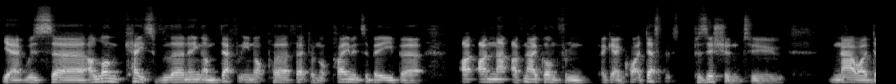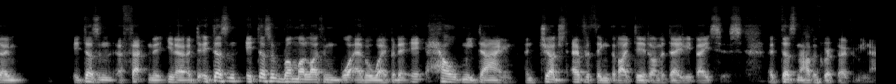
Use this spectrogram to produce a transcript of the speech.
yeah, it was uh, a long case of learning. I'm definitely not perfect. I'm not claiming to be, but I, am not, I've now gone from again quite a desperate position to now I don't. It doesn't affect me, you know. It doesn't. It doesn't run my life in whatever way, but it, it held me down and judged everything that I did on a daily basis. It doesn't have a grip over me now.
